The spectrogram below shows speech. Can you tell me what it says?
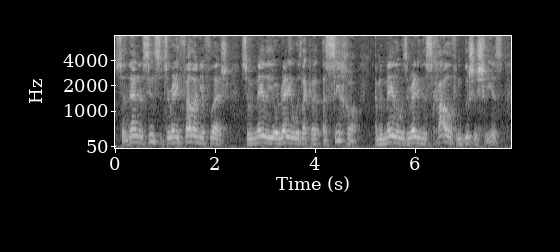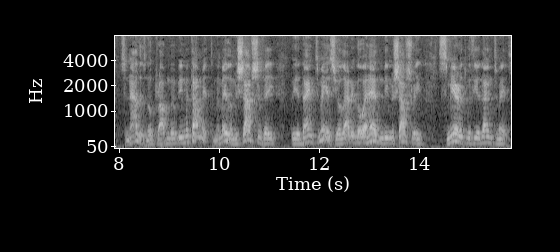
so then since it's already fell on your flesh, so Mimele you already it was like a, a sicha, and Mimele was already nischal from dusha shvius. So now there's no problem of being matamit. Mimele mishav shavei b'yadayim tmeis. You're allowed to go ahead and be mishav shavei, smear it with tmeis.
